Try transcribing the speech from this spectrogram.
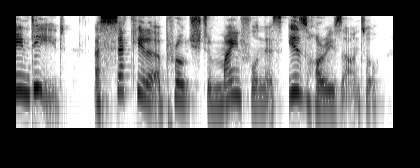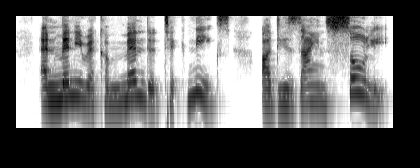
indeed, a secular approach to mindfulness is horizontal, and many recommended techniques are designed solely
